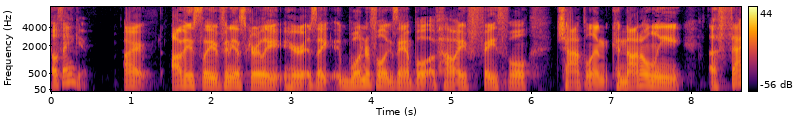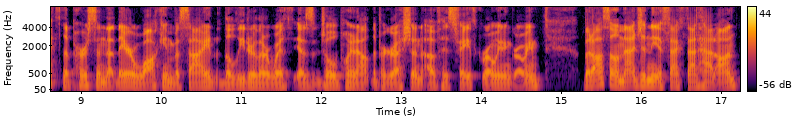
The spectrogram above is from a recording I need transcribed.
Oh, thank you. All right. Obviously, Phineas Gurley here is a wonderful example of how a faithful chaplain can not only affect the person that they are walking beside, the leader they're with, as Joel pointed out, the progression of his faith growing and growing, but also imagine the effect that had on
